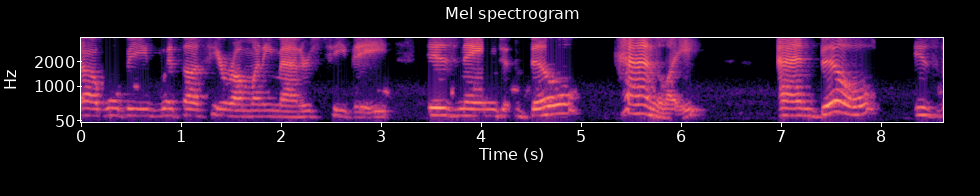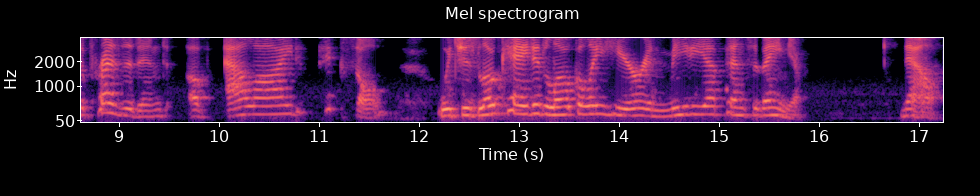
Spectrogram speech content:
uh, will be with us here on Money Matters TV is named Bill Hanley. And Bill is the president of Allied Pixel, which is located locally here in Media, Pennsylvania. Now,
